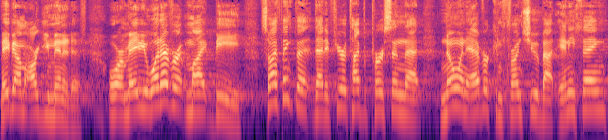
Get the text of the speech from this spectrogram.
Maybe I'm argumentative, or maybe whatever it might be. So I think that, that if you're a type of person that no one ever confronts you about anything,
